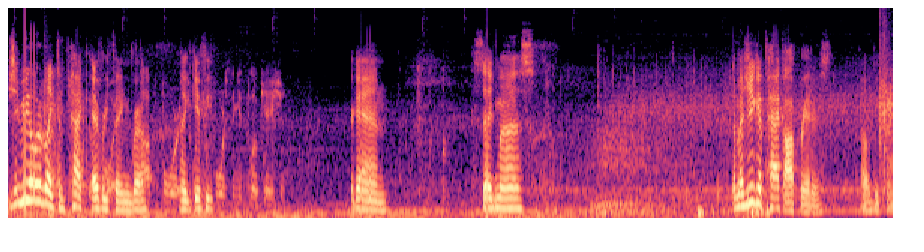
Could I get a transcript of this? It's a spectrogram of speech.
You should be able to like to pack everything, bro. Like, if you- Forcing its location. Again, Sigmas. Imagine you could pack operators. That would be cool.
